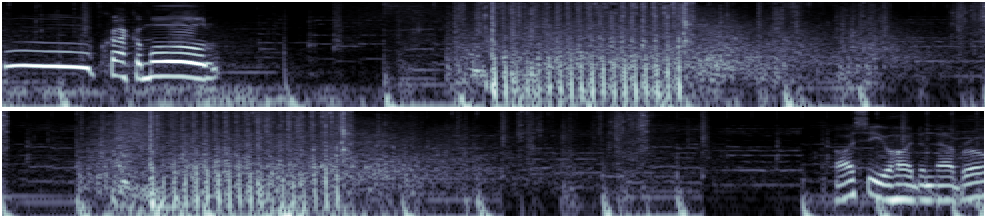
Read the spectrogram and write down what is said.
Ooh, crack them all. Oh, I see you hiding there, bro.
